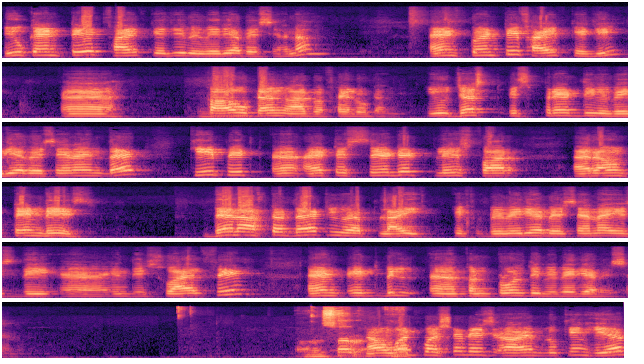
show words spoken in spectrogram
You can take 5 kg Beauveria bassiana and 25 kg uh, cow dung or buffalo dung. You just spread the Beauveria bassiana in that, keep it uh, at a shaded place for around 10 days. Then after that you apply if Beauveria bassiana is the uh, in the soil field and it will uh, control the basin. Uh, sir, now, one question is I am looking here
